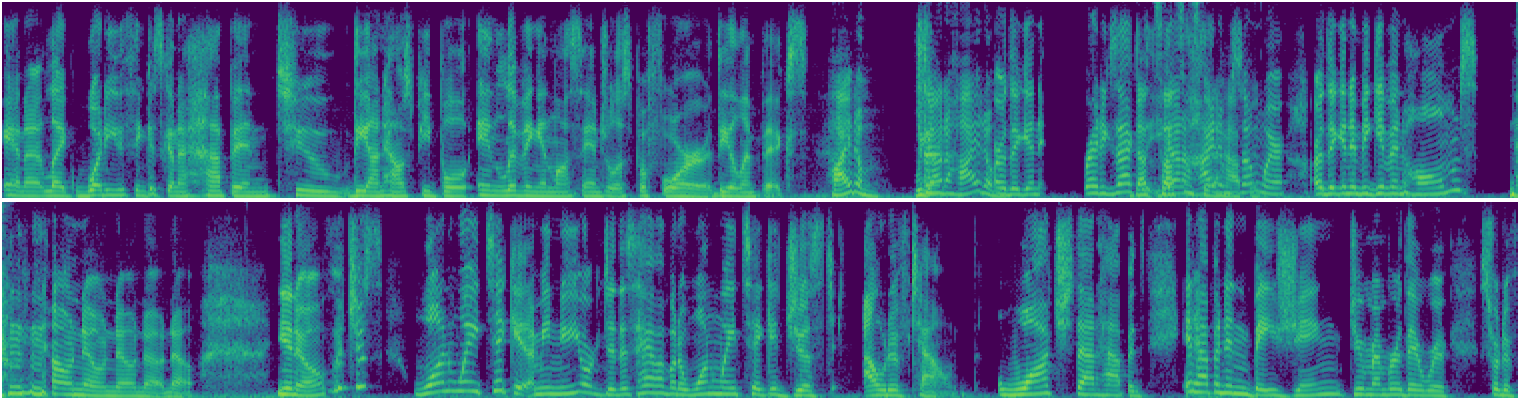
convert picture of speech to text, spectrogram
Ana. Like, what do you think is going to happen to the unhoused people in living in Los Angeles before the Olympics? Hide them. We got to hide them. Are they going to? Right, exactly. That's, you got to hide them happen. somewhere. Are they going to be given homes? no, no, no, no, no you know, just one way ticket. I mean, New York did this. How about a one way ticket just out of town? Watch that happen. It happened in Beijing. Do you remember there were sort of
